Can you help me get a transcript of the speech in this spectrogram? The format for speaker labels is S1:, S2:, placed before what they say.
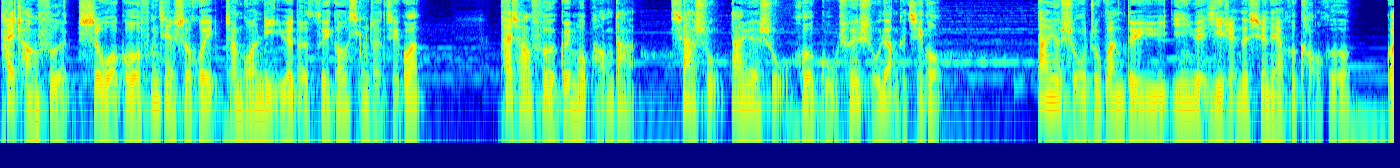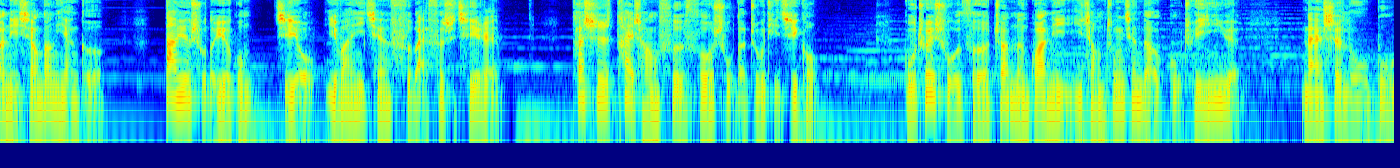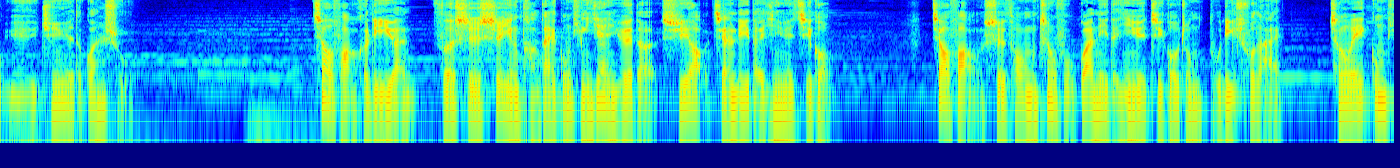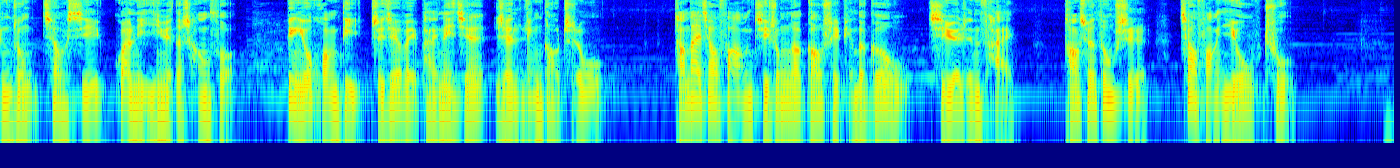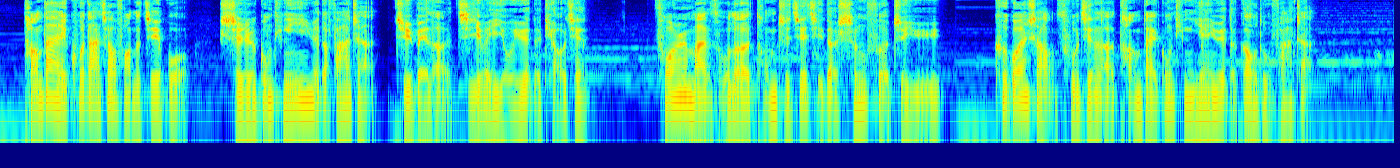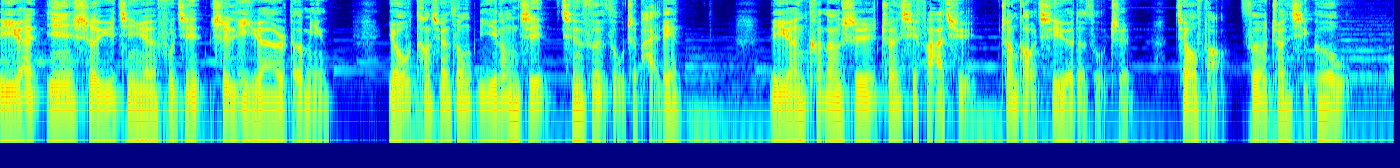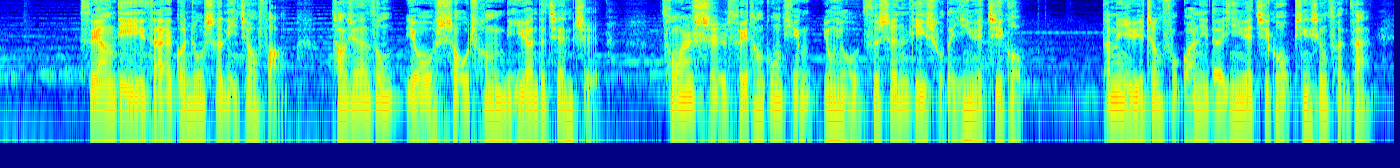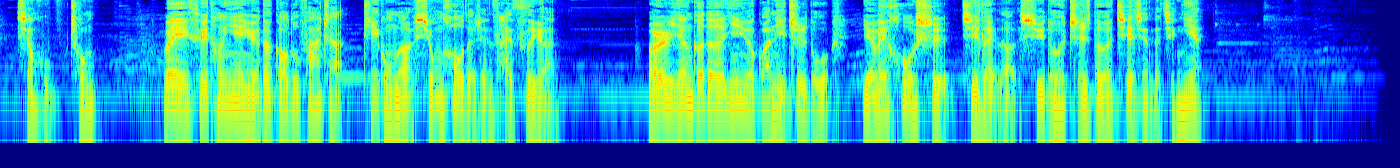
S1: 太常寺是我国封建社会掌管礼乐的最高行政机关。太常寺规模庞大，下属大乐署和鼓吹署两个机构。大乐署主管对于音乐艺人的训练和考核，管理相当严格。大乐署的乐工即有一万一千四百四十七人，它是太常寺所属的主体机构。鼓吹署则专门管理仪仗中间的鼓吹音乐，乃是鲁部与军乐的官署。教坊和梨园则是适应唐代宫廷宴乐的需要建立的音乐机构。教坊是从政府管理的音乐机构中独立出来，成为宫廷中教习管理音乐的场所，并由皇帝直接委派内监任领导职务。唐代教坊集中了高水平的歌舞器乐人才。唐玄宗时，教坊已有五处。唐代扩大教坊的结果，使宫廷音乐的发展。具备了极为优越的条件，从而满足了统治阶级的声色之余，客观上促进了唐代宫廷宴乐的高度发展。梨园因设于禁苑附近之梨园而得名，由唐玄宗李隆基亲自组织排练。梨园可能是专习法曲、专搞器乐的组织，教坊则专习歌舞。隋炀帝在关中设立教坊。唐玄宗有首创梨园的建制，从而使隋唐宫廷拥有自身隶属的音乐机构，他们与政府管理的音乐机构平行存在，相互补充，为隋唐音乐的高度发展提供了雄厚的人才资源。而严格的音乐管理制度也为后世积累了许多值得借鉴的经验。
